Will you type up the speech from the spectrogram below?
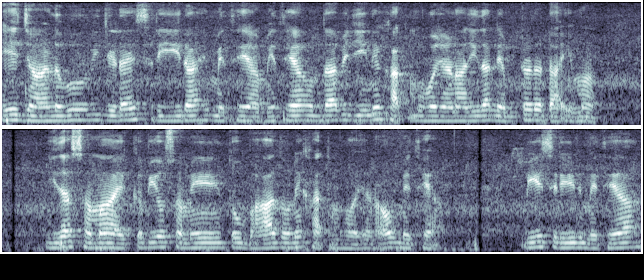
ਇਹ ਜਾਣ ਲਵੋ ਵੀ ਜਿਹੜਾ ਇਹ ਸਰੀਰ ਆ, ਇਹ ਮਿਥਿਆ ਮਿਥਿਆ ਹੁੰਦਾ ਵੀ ਜਿਹਨੇ ਖਤਮ ਹੋ ਜਾਣਾ, ਜਿਹਦਾ ਲਿਮਟਿਡ ਟਾਈਮ ਆ। ਜਿਹਦਾ ਸਮਾਂ ਇੱਕ ਵੀ ਉਹ ਸਮੇਂ ਤੋਂ ਬਾਅਦ ਉਹਨੇ ਖਤਮ ਹੋ ਜਾਣਾ, ਉਹ ਮਿਥਿਆ। ਵੀ ਇਹ ਸਰੀਰ ਮਿਥਿਆ,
